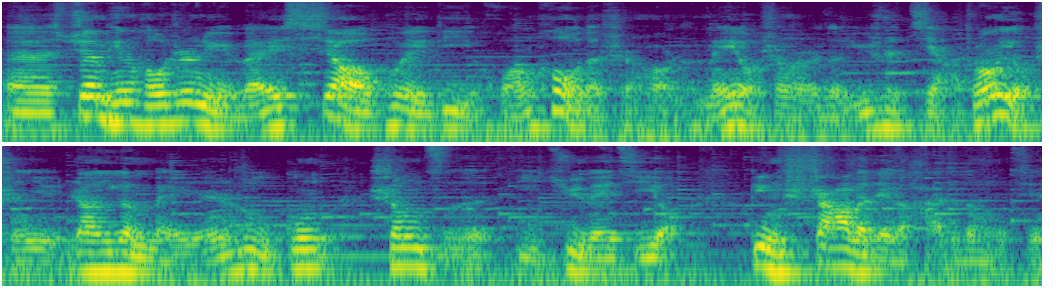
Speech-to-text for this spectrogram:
呃，宣平侯之女为孝惠帝皇后的时候呢，没有生儿子，于是假装有身孕，让一个美人入宫生子，以据为己有，并杀了这个孩子的母亲，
